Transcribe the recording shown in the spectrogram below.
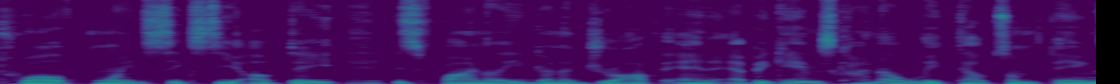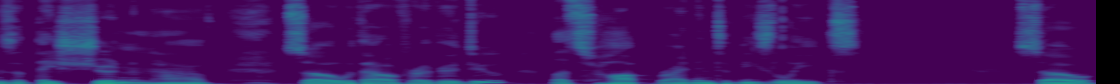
12.60 update is finally going to drop and Epic Games kind of leaked out some things that they shouldn't have. So without further ado, let's hop right into these leaks. So,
